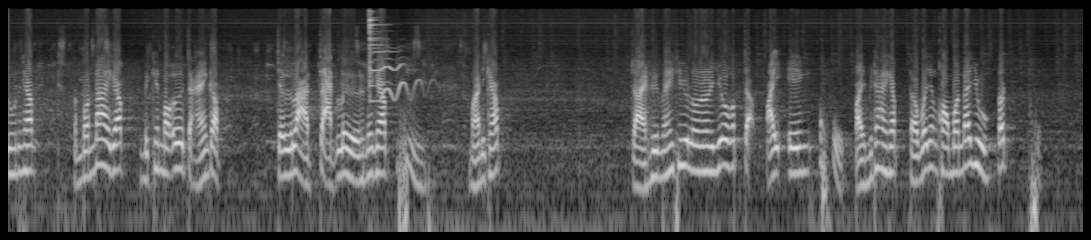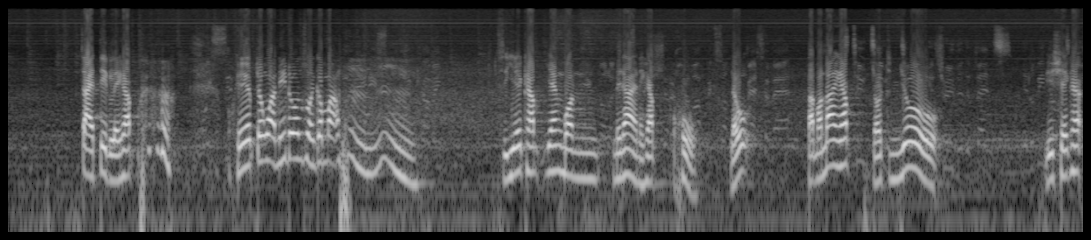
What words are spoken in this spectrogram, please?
ดูนะครับ ตัดบอลได้ครับเบคเคนบอลเออร์จ่ายให้กับเจอหลาดจัดเลยนะครับมาดิครับ จ่ายคืนมาให้ที่โรนัลดิโญครับจะไปเองโอ้โหไปไม่ได้ครับ แต่ว่ายังครองบอลได้อยู่แล้วจ่ายติดเลยครับโอเคครับจังหวะนี้โดนสวนกลับมาอืมซีเยครับแย่งบอลไม่ได้นะครับโอ้โหแล้วตัดบอลได้ครับจอจินโยดีเช็คฮะ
